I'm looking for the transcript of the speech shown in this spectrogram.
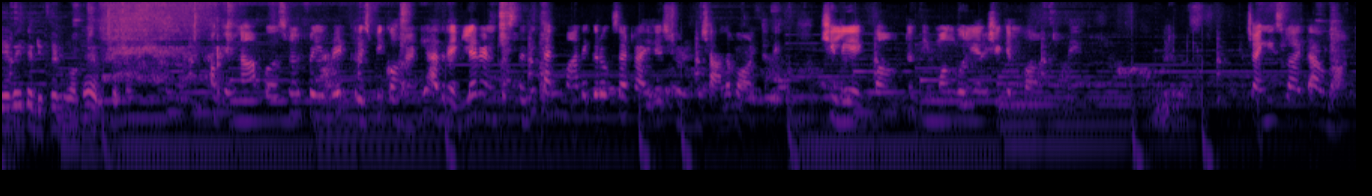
ఏవైతే డిఫరెంట్గా ఉంటాయో అవి చెప్పండి. ఓకే నా పర్సనల్ ఫేవరెట్ క్రిస్పీ కార్న్ అండి. అది రెగ్యులర్ అనిపిస్తుంది కానీ మా దగ్గర ఒకసారి ట్రై చేసి చూడండి. చాలా బాగుంటుంది. చిల్లీ ఎగ్ బాగుంటుంది మంగోలియన్ చికెన్ బాగుంటుంది. చైనీస్లో అయితే అవి బాగుంటుంది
